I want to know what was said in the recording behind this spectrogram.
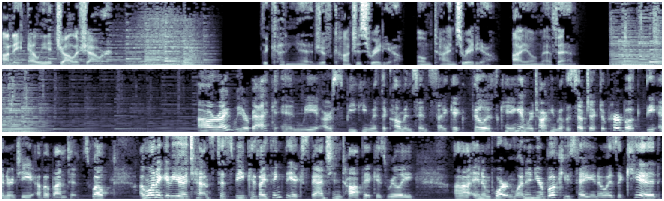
on the Elliot Jolesch Hour. The cutting edge of conscious radio. Om Times Radio. IOM FM. All right, we are back and we are speaking with the common sense psychic Phyllis King, and we're talking about the subject of her book, The Energy of Abundance. Well, I want to give you a chance to speak because I think the expansion topic is really uh, an important one. In your book, you say, you know, as a kid,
